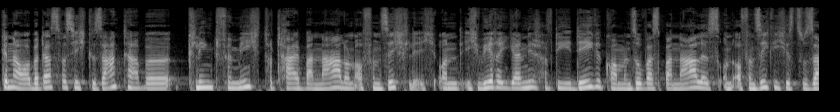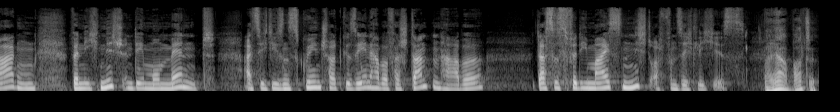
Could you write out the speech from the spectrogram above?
Genau, aber das, was ich gesagt habe, klingt für mich total banal und offensichtlich. Und ich wäre ja nicht auf die Idee gekommen, so was Banales und Offensichtliches zu sagen, wenn ich nicht in dem Moment, als ich diesen Screenshot gesehen habe, verstanden habe, dass es für die meisten nicht offensichtlich ist. Naja, warte.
